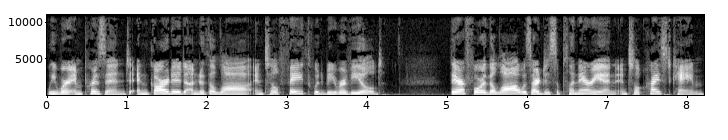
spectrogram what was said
we were imprisoned and guarded under the law until faith would be revealed. Therefore, the law was our disciplinarian until Christ came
